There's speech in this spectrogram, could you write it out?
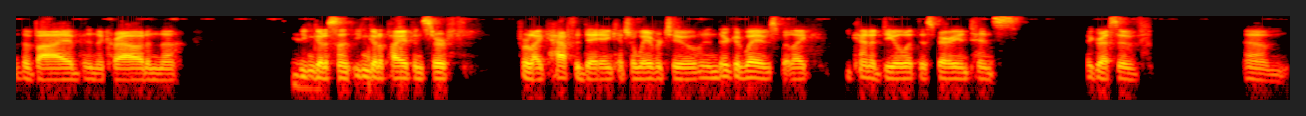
the vibe and the crowd and the yeah. you can go to sun, you can go to pipe and surf for like half the day and catch a wave or two and they're good waves but like you kind of deal with this very intense aggressive um,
